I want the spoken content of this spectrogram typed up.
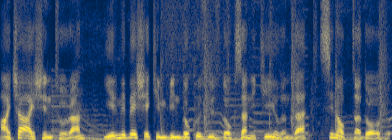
Ayça Ayşin Turan, 25 Ekim 1992 yılında, Sinop'ta doğdu.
